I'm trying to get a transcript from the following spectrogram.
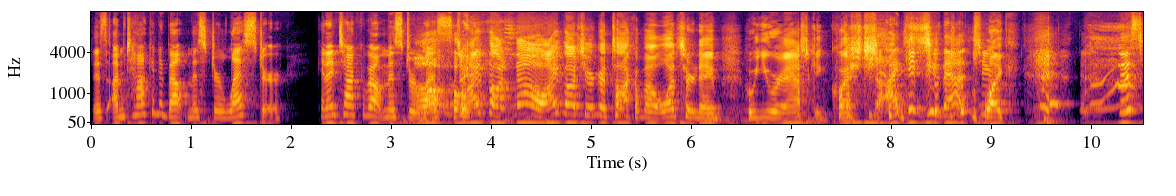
This I'm talking about Mr. Lester. Can I talk about Mr. Oh, Lester? I thought no. I thought you were going to talk about what's her name, who you were asking questions. I could do that too. like, this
